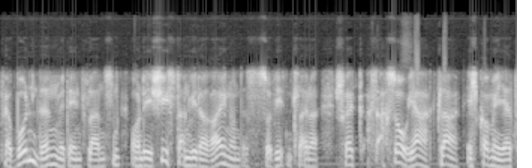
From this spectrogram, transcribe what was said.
verbunden mit den Pflanzen und die schießt dann wieder rein und das ist so wie ein kleiner Schreck. Ach so, ja, klar, ich komme jetzt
